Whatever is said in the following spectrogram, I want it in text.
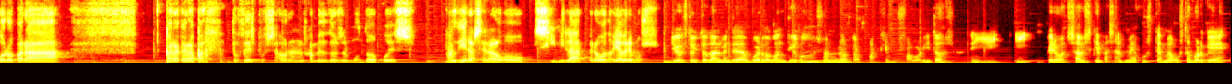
oro para para Carapaz. Entonces, pues ahora en los campeonatos del mundo, pues pudiera ser algo similar, pero bueno, ya veremos. Yo estoy totalmente de acuerdo contigo, son los dos máximos favoritos. Y, pero, ¿sabes qué pasa? Me gusta, me gusta porque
